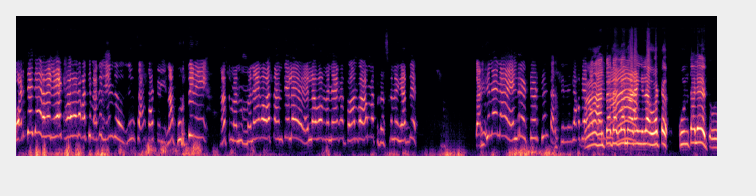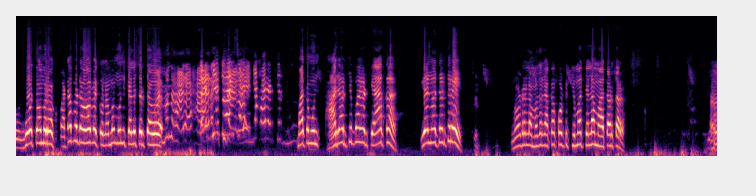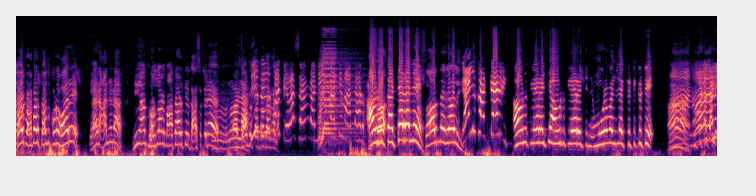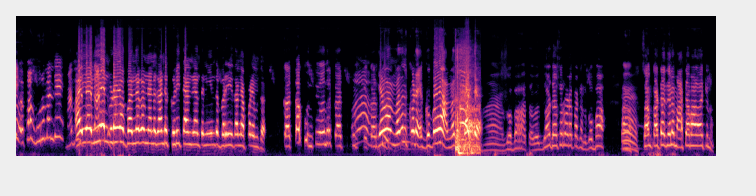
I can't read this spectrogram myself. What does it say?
ಕೊಡ್ತಿದ್ದೆ ಲೇಟ್ ಹೇಳಕತ್ತಿ ಮೊದಲು ನಿಂದು ನೀ ಸಾಂಗ್ ಕಟ್ಟಿಲ್ಲ ನಾ ಕೊಡ್ತೀನಿ. ಮತ್ ಮನ್ ಮನ್ಯಾಗ ಅವತ್ತ ಅಂತಿಲ್ಲ ಎಲ್ಲವ ಮನ್ಯಾಗ ತೊಗೊಂಬ ಮತ್ ಗಸ್ಕನಾಗ ಎದ್ದೆ ತರ್ತೀನಿ ನಾ ಎಲ್ರಿ ಇಟ್ಟು ಇರ್ತೀನಿ ತರ್ತೀನಿ. ಹಾ ಅಂತದೆಲ್ಲ ಮಾಡಂಗಿಲ್ಲ. ಒಟ್ಟು ಕುಂತಲೇ ಹೋ ತೊಗೊಂಬರ್ಬೇಕು ಪಟ ಪಟ ಹೋಗ್ಬೇಕು. ನಮ್ಮ ಮುಂದೆ ಕೆಲಸ ಇರ್ತಾವ. ಮತ್ತ ಮುಂದೆ ಹಾರಾಡ್ತಿ ಯಾಕ? ಏನ್ ಮಾತಾಡ್ತೀರಿ? ನೋಡ್ರಲ್ಲ ಮೊದಲ ರೊಕ್ಕ ಕೊಟ್ಟು ಕಿಮ್ಮತ್ ಎಲ್ಲ ಮಾತಾಡ್ತಾರ. ಬಡಬಾರ್ ಬಡಬಾರ್ ತಂದು ಕೊಡು ಹೋರಿ ಏನ್ ಅನ್ನಣ ನೀವ್ ಏನ್ ದೊಡ್ಡ ದೊಡ್ಡ ಮಾತಾಡ್ತೀವಿ ಗಾಸಕನೆ ಅವ್ರು ಕಟ್ಟಾರಲ್ಲಿ ಸರ್ನ ಹೇಳಿ. ಅವ್ರದ್ದು ಕ್ಲಿಯರ್ ಐತಿ ಅವ್ರದ್ದು ಕ್ಲಿಯರ್ ಐತಿ. ಮೂರು ಮಂದಿ ಕಿಟಿ ಕಿಟಿ. ಅಯ್ಯ ನೀನ್ ಬಿಡವ ಬಂದಾಗ ನನ್ನ ಗಂಡ ಕಡಿತಾನ್ರಿ ಅಂತ ನೀಂದ ಬರೀ ಇದಾನಪ್ಪ ನಿಮ್ದು. ಕಟ್ಟ ಕುಂತೀವಿ ಅಂದ್ರೆ ಕಟ್ ಕಟ್ ಯವ್ವ ಮೊದಲ್ ಕೊಡೆ ಗುಬ್ಬವ್ವ ಮೊದಲ್ ಕೊಟ್ಟ. ಹಾ ಗೊಬ್ಬಾ ಆತ. ದೊಡ್ಡ ಹೆಸರು ಹೊಡಪಾಕಂದ್ ಗೊಬ್ಬ. ಸಂಗ್ ಕಟ್ಟೋದಿಲ್ಲ ಮಾತಾ ಬಾಳ ಹಾಕಿನು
